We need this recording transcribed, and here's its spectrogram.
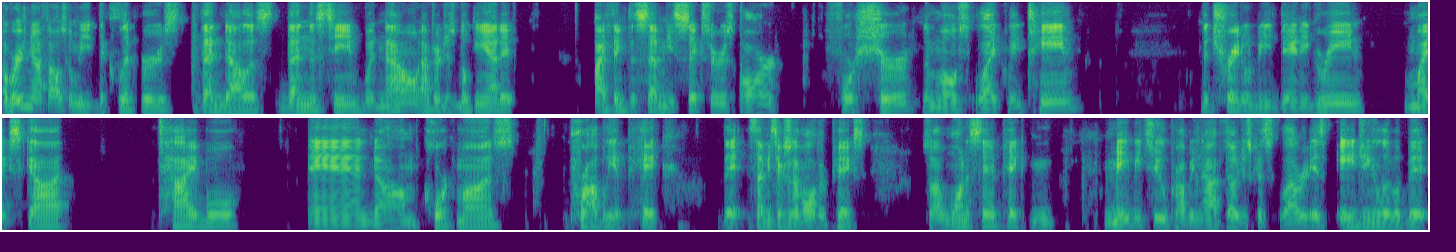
originally I thought it was going to be the Clippers, then Dallas, then this team. But now, after just looking at it, I think the 76ers are for sure the most likely team. The trade would be Danny Green, Mike Scott, Thybulle, and um, probably a pick. The 76ers have all their picks. So I want to say a pick, maybe two, probably not though, just because Lowry is aging a little bit.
